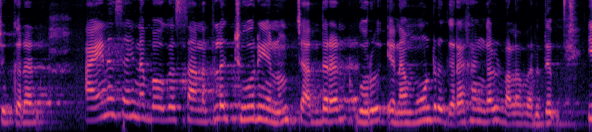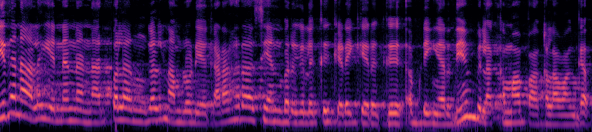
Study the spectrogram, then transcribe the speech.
சுக்கரன். அயனசைன போகஸ்தானத்தில் சூரியனும் சந்திரன் குரு என மூன்று கிரகங்கள் வலம் வருது. இதனால் என்னென்ன நற்பலன்கள் நம்மளுடைய கடகராசி அன்பர்களுக்கு கிடைக்க இருக்கு அப்படிங்கிறதையும் விளக்கமாக பார்க்கலாம் வாங்க.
